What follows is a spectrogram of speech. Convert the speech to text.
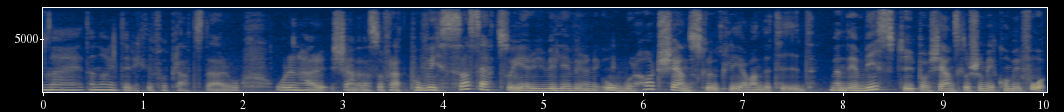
Nej, den har inte riktigt fått plats där. Och, och den här, alltså för att på vissa sätt så är det ju, vi lever i en oerhört känsloutlevande tid. Men det är en viss typ av känslor som är kommer få.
